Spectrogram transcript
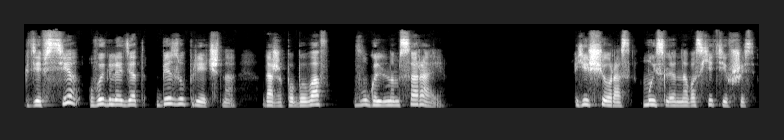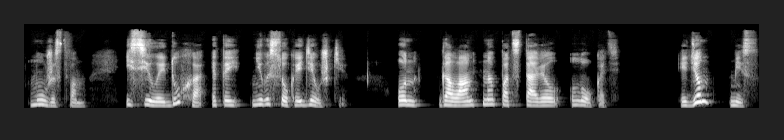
где все выглядят безупречно, даже побывав в угольном сарае. Еще раз мысленно восхитившись мужеством и силой духа этой невысокой девушки, он галантно подставил локоть. «Идем, мисс?»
